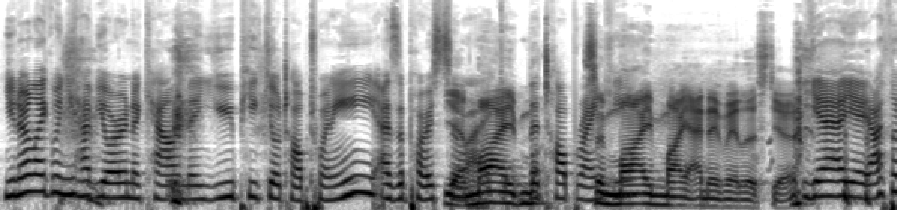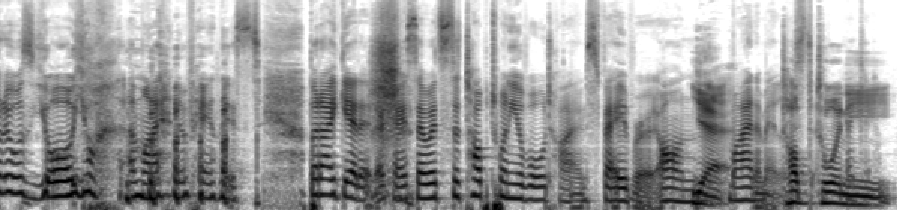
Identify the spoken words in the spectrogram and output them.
You know, like when you have your own account and then you pick your top 20 as opposed to yeah, like my the top ranking. So my my anime list, yeah. yeah, yeah. I thought it was your your my anime list, but I get it. Okay, so it's the top twenty of all times favorite on Yeah. my anime list. Top 20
